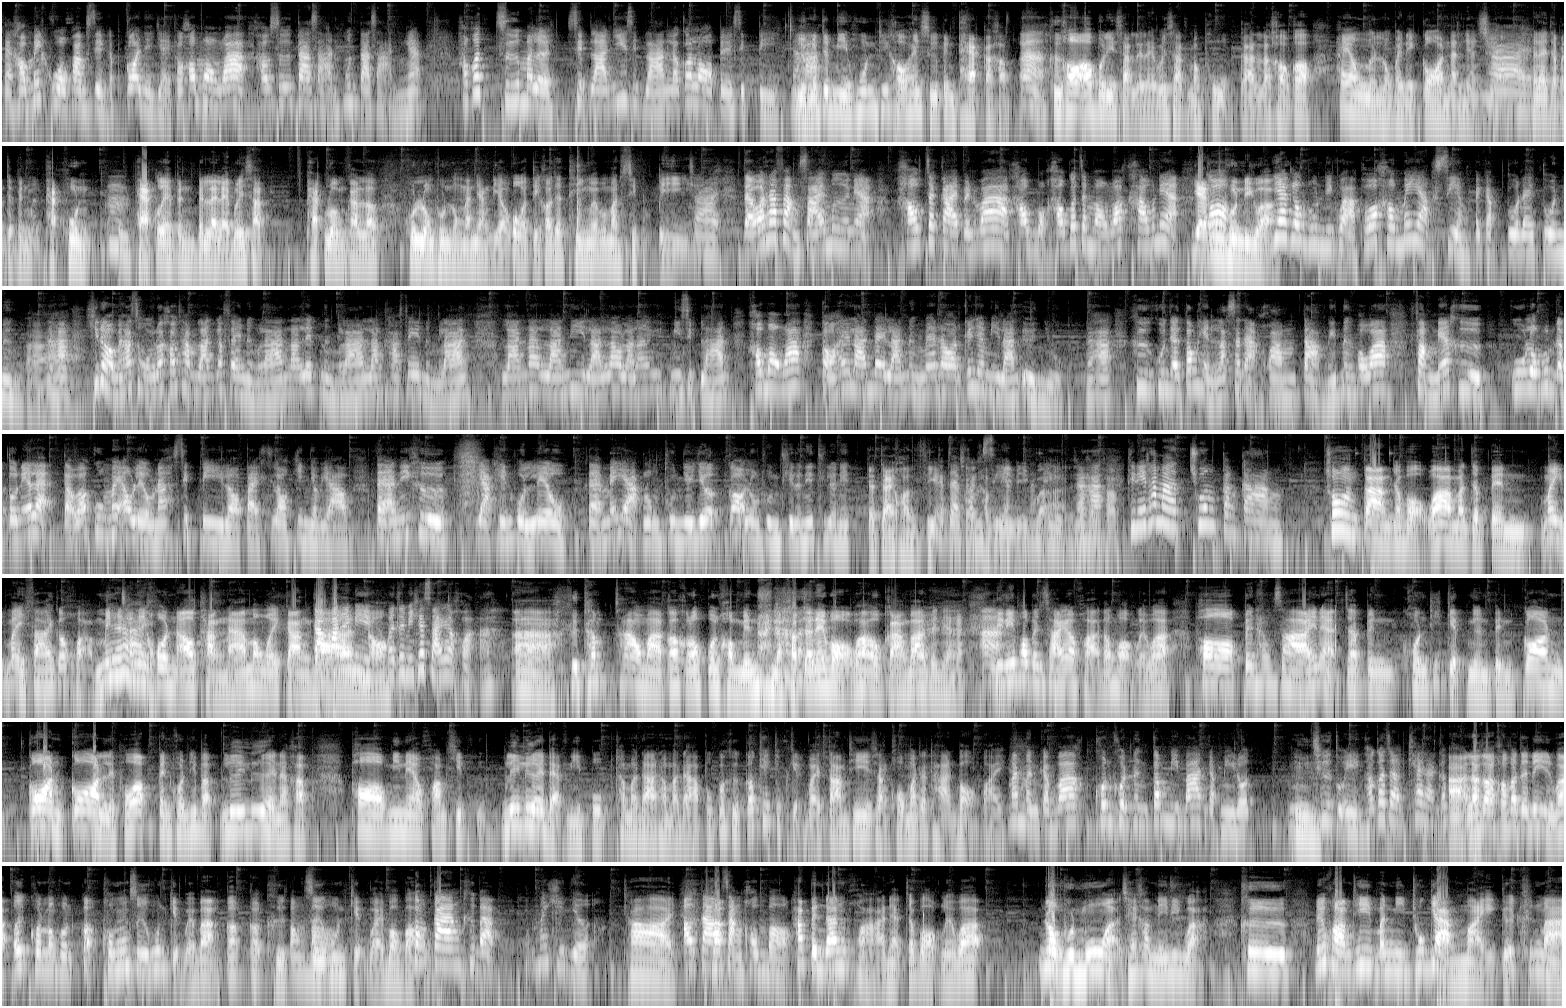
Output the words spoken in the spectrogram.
แต่เขาไม่กลัวความเสี่ยงกับก้อนใหญ่ๆ เพราะเขามองว่าเขาซื้อตราสารหุ้นตราสารอย่างเงี้ยเขาก็ซื้อมาเลย 10 ล้าน 20 ล้าน แล้วก็รอไปเลย10 ปีนะคะหรือมันจะมีหุ้นที่เขาให้ซื้อเป็นแพ็คอะครับอ่าคือเขาเอาบริษัทหลายๆบริษัทมาผูกกัน แล้วเขาก็ให้เอาเงินลงไปในก้อนนั้นอย่างเดียวใช่ไม่ได้แต่มันจะเป็นเหมือนแพ็คหุ้นอืมแพ็คเลยเป็นเป็นหลาย ๆบริษัท แพ็ครวมกันแล้วคุณลงทุนตรงนั้นอย่างเดียว ปกติเขาจะทิ้งไว้ประมาณ 10 ปี ใช่ แต่ว่าถ้าฝั่งซ้ายมือเนี่ยเขาจะกลายเป็นว่าเขาบอกเขาก็จะมองว่าเขาเนี่ยแยกลงทุนดีกว่า แยกลงทุนดีกว่า เพราะว่าเขาไม่อยากเสี่ยงไปกับตัวใดตัวหนึ่งอ่านนะคะคิดออกไหมคะสมมติว่าเขาทำร้านกาแฟ1ล้านร้านเล็บ1ล้านร้านคาเฟ่1ล้าน ร้านนั่นร้านนี่ร้านเหล้าร้านนั้นมี 10ล้าน เขามองว่าต่อให้ร้านใดร้านหนึ่งไม่รอดก็ยังมีร้านอื่นอยู่นะคะ คือคุณจะต้องเห็นลักษณะความต่างนิดนึง เพราะว่าฝั่งเนี้ยคือ กูลงทุนกับตัวเนี้ยแหละ แต่ว่ากูไม่เอาเร็วนะ 10 ปีรอไปรอกินยาวๆ แต่อันนี้คืออยากเห็นผลเร็ว แต่ไม่อยากลงทุนเยอะๆ ก็ลงทุนทีละนิดทีละนิดกระจายความเสี่ยงกระจายความใช้เสี่ยงนี้ดีกนั่ว่านเองใช่นะไหมคะครับทีนี้ถ้ามาช่วงกลาง ช่วงกลางๆจะบอกว่ามันจะเป็นไม่ไม่ซ้ายก็ขวา ไม่ใช่น่ามีคนเอาถังน้ำมาไว้กลางๆกลางบ้าบ้านนไม่มีเนาะมันจะมีแค่ซ้ายกับขวา อ่า คือถ้าถ้าเอามาก็รบกวนคอมเมนต์หน่อยนะครับ จะได้บอกว่าเอากลางบ้านเป็นยังไง อะ ทีนี้พอเป็นซ้ายกับขวาต้องบอกเลยว่า พอเป็นทางซ้ายเนี่ยจะเป็นคนที่เก็บเงินเป็นก้อนก้อนก้อนเลย เพราะว่าเป็นคนที่แบบเรื่อยๆนะครับ พอมีแนวความคิดเรื่อยๆ แบบนี้ปุ๊บธรรมดาธรรมดาปุ๊บก็คือก็แค่เก็บเก็บไว้ตามที่สังคมมาตรฐานบอกไว้ มันเหมือนกับว่าคนคนหนึ่งต้องมีบ้านกับมีรถมีอืม ชื่อตัวเองเขาก็จะแค่นั้นก็พอะอ แล้วก็เขาก็จะได้ยินว่าเอ้ยคนบางคนก็คงต้องซื้อหุ้นเก็บไว้บ้างก็ก็คือเบาๆ ซื้อหุ้นเก็บไว้เบาตรงกลางคือแบบไม่คิดเยอะ ๆใช่ เอาตามถ้า สังคมบอก ถ้าเป็นด้านขวาเนี่ยจะบอกเลยว่า ลงทุนมั่วใช้คำนี้ดีกว่า คือด้วยความที่มันมีทุกอย่างใหม่เกิดขึ้นมา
